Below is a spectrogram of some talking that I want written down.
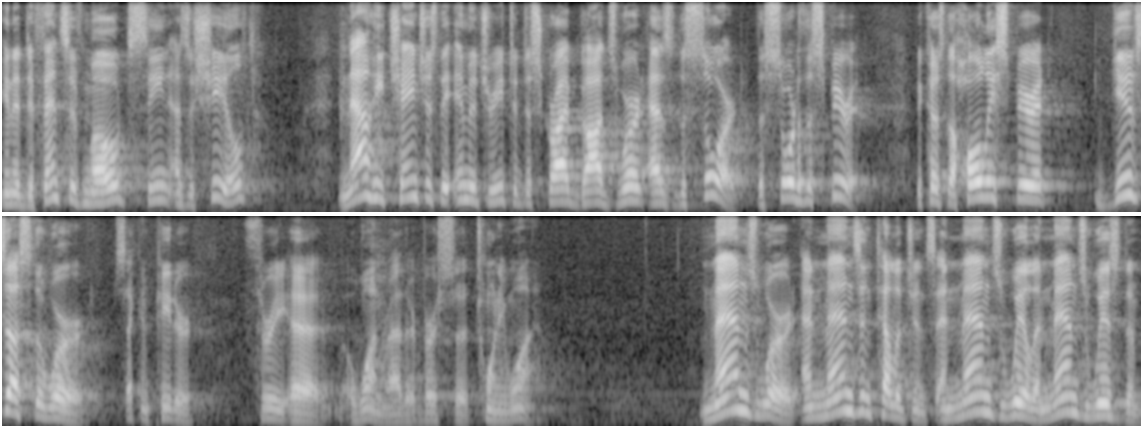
in a defensive mode seen as a shield. Now he changes the imagery to describe God's word as the sword, the sword of the Spirit, because the Holy Spirit gives us the word. 2 Peter 3, uh, 1 rather, verse uh, 21. Man's word and man's intelligence and man's will and man's wisdom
